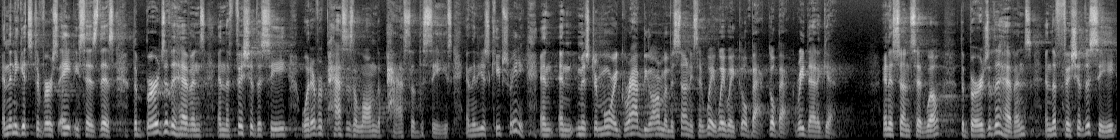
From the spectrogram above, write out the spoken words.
And then he gets to verse 8, he says this The birds of the heavens and the fish of the sea, whatever passes along the paths of the seas. And then he just keeps reading. And, and Mr. Maury grabbed the arm of his son. He said, Wait, wait, wait, go back, go back, read that again. And his son said, Well, the birds of the heavens and the fish of the sea,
